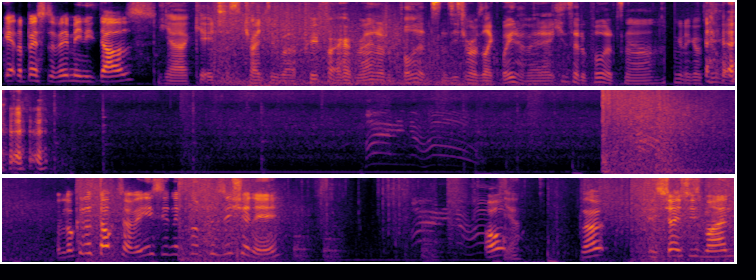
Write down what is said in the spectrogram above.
get the best of him, and he does. Yeah, Cage just tried to uh, pre-fire and ran out of bullets, and Zitor was like, "Wait a minute, he's out of bullets now. I'm gonna go kill him." Look at the doctor. He's in a good position here. Oh yeah. no, he's changed his mind.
